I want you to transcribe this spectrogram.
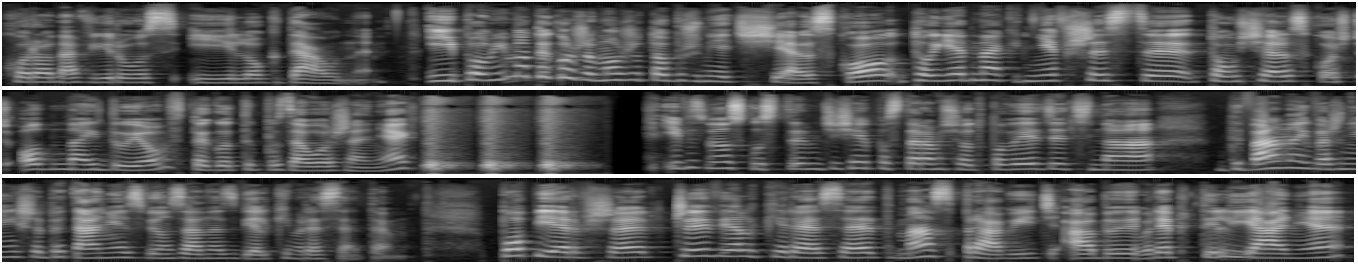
koronawirus i lockdowny. I pomimo tego, że może to brzmieć sielsko, to jednak nie wszyscy tą sielskość odnajdują w tego typu założeniach. I w związku z tym dzisiaj postaram się odpowiedzieć na dwa najważniejsze pytania związane z Wielkim Resetem. Po pierwsze, czy Wielki Reset ma sprawić, aby reptylianie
